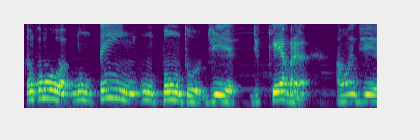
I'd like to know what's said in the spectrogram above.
Então, como não tem um ponto de, de quebra onde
